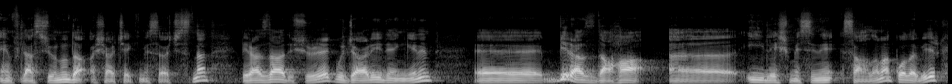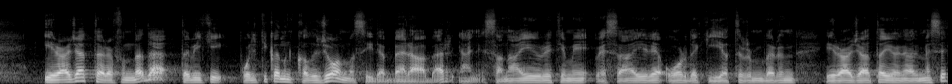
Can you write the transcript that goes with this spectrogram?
enflasyonu da aşağı çekmesi açısından biraz daha düşürerek bu cari dengenin biraz daha e, iyileşmesini sağlamak olabilir. İhracat tarafında da tabii ki politikanın kalıcı olmasıyla beraber yani sanayi üretimi vesaire oradaki yatırımların ihracata yönelmesi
